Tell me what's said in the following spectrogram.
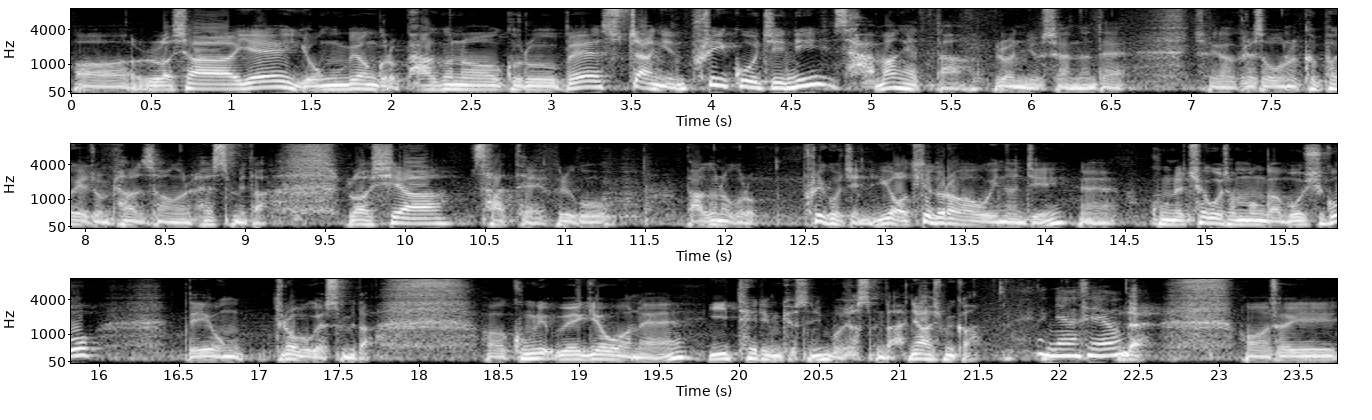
어, 러시아의 용병 그룹, 바그너 그룹의 수장인 프리고진이 사망했다. 이런 뉴스였는데, 저희가 그래서 오늘 급하게 좀 편성을 했습니다. 러시아 사태, 그리고 바그너 그룹, 프리고진 이게 어떻게 돌아가고 있는지 예, 국내 최고 전문가 모시고 내용 들어보겠습니다. 어, 국립외교원의 이태림 교수님 모셨습니다. 안녕하십니까? 안녕하세요. 네, 어, 저희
